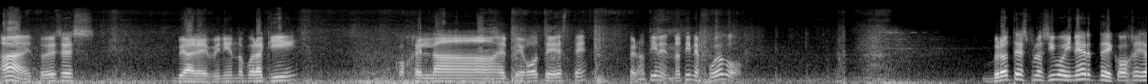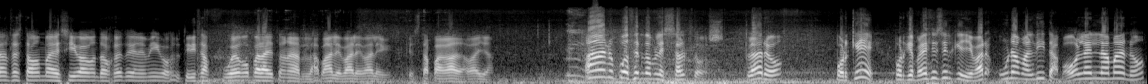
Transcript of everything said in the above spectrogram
Ah, entonces es... Vale, viniendo por aquí Coger la... el pegote este Pero no tiene, no tiene fuego Brote explosivo inerte. Coge y lanza esta bomba adhesiva contra objetos enemigos. Utiliza fuego para detonarla. Vale, vale, vale. Que está apagada, vaya. ¡Ah! No puedo hacer dobles saltos. Claro. ¿Por qué? Porque parece ser que llevar una maldita bola en la mano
